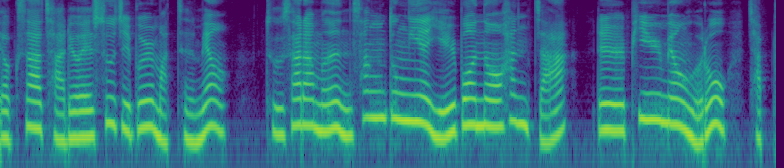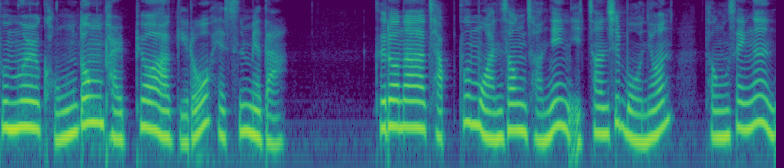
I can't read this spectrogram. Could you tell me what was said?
역사 자료의 수집을 맡으며 두 사람은 쌍둥이의 일본어 한자, 를 필명으로 작품을 공동 발표하기로 했습니다. 그러나 작품 완성 전인 2015년 동생은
